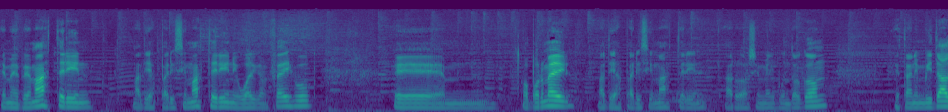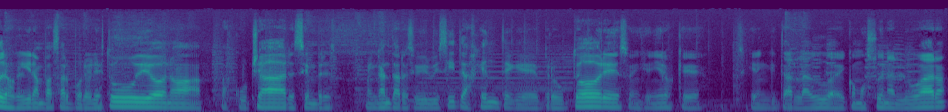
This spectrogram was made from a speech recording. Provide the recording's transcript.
MP Mastering, Matías Parisi Mastering, igual que en Facebook. Eh, o por mail, matíasparisymastering.com. Están invitados los que quieran pasar por el estudio, ¿no? A, a escuchar. Siempre me encanta recibir visitas, gente que, productores o ingenieros que se quieren quitar la duda de cómo suena el lugar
